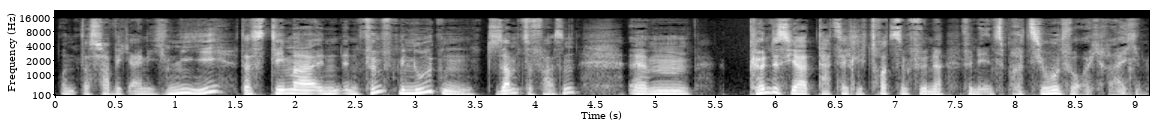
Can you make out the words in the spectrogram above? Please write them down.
und das schaffe ich eigentlich nie, das Thema in, in fünf Minuten zusammenzufassen, ähm, könnte es ja tatsächlich trotzdem für eine, für eine Inspiration für euch reichen.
